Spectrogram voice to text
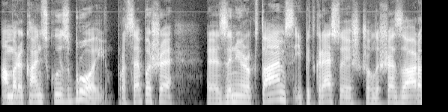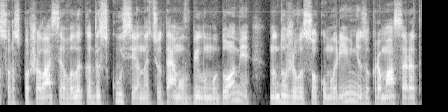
американською зброєю. Про це пише е, The New York Times і підкреслює, що лише зараз розпочалася велика дискусія на цю тему в Білому домі на дуже високому рівні, зокрема серед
